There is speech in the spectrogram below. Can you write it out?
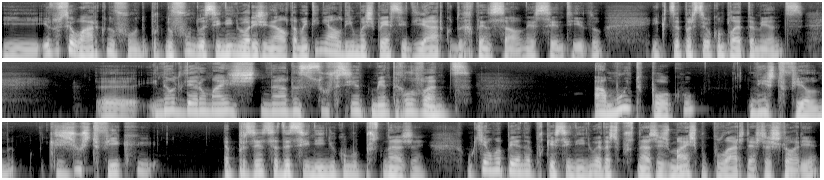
e, e, do seu arco, no fundo, porque no fundo a Sininho original também tinha ali uma espécie de arco de retenção nesse sentido e que desapareceu completamente uh, e não lhe deram mais nada suficientemente relevante. Há muito pouco neste filme que justifique a presença de Sininho como personagem. O que é uma pena, porque Sininho é das personagens mais populares desta história,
